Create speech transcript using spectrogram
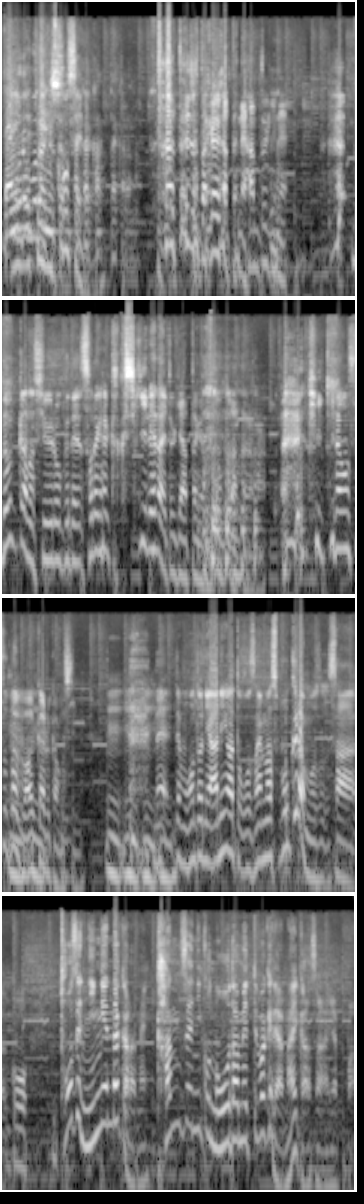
だいぶ俺もなんかテンション個性だ高かったからな。テンション高かったねあの時ねどっかの収録でそれが隠しきれない時あったけどどこだったかな聞き直すと多分わかるかもしれない、うん、うん。ね、でも本当にありがとうございます。僕らもさこう当然人間だからね。完全にこうノーダメってわけではないからさやっぱ、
